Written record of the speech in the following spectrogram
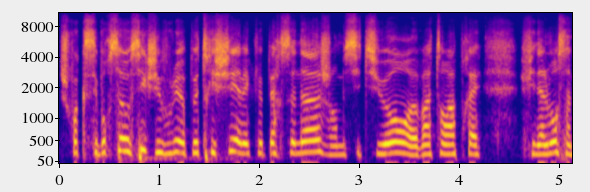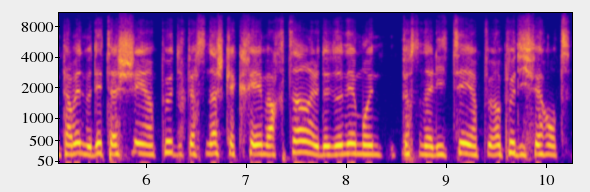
Je crois que c'est pour ça aussi que j'ai voulu un peu tricher avec le personnage en me situant 20 euh, ans après. Finalement, ça me permet de me détacher un peu du personnage qu'a créé Martin et de donner moi une personnalité un peu un peu différente.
